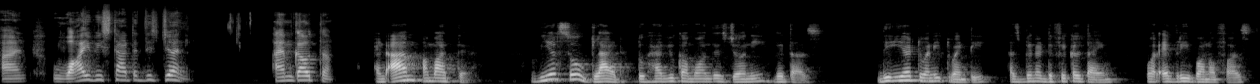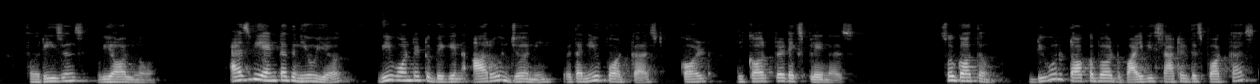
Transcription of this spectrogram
and why we started this journey. I'm Gowtham. And I'm Amatya. We are so glad to have you come on this journey with us. The year 2020 has been a difficult time for every one of us for reasons we all know. As we enter the new year, we wanted to begin our own journey with a new podcast called The Corporate Explainers. So, Gowtham, do you want to talk about why we started this podcast?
